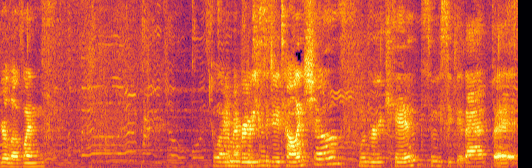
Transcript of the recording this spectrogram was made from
your loved ones. Well, I remember we used to do talent shows when we were kids. We used to do that, but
